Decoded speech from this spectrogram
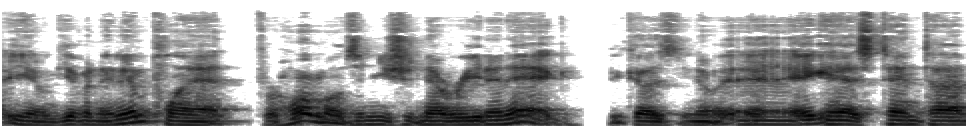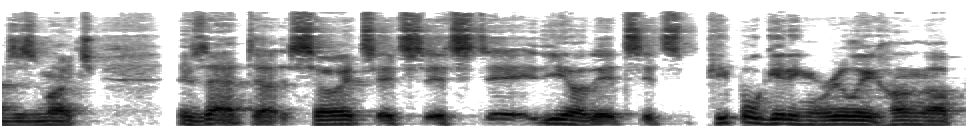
you know given an implant for hormones and you should never eat an egg because you know an Mm. egg has 10 times as much as that does. So it's it's it's you know it's it's people getting really hung up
